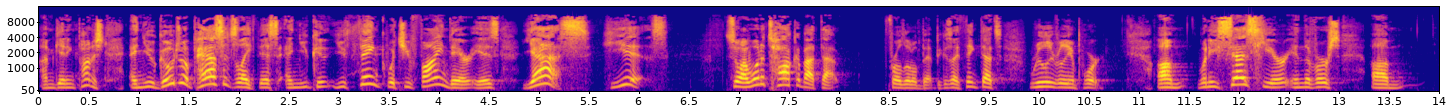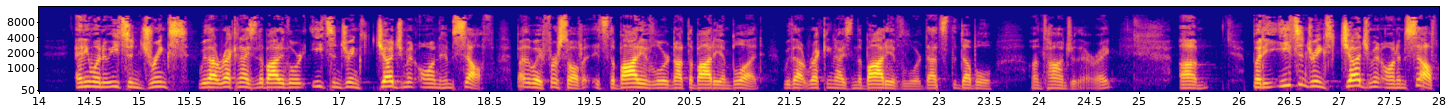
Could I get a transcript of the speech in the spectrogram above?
I'm getting punished. And you go to a passage like this and you, can, you think what you find there is, yes, he is. So I want to talk about that for a little bit because I think that's really, really important. Um, when he says here in the verse, um, anyone who eats and drinks without recognizing the body of the Lord eats and drinks judgment on himself. By the way, first of all, it's the body of the Lord, not the body and blood, without recognizing the body of the Lord. That's the double entendre there, right? Um, but he eats and drinks judgment on himself.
